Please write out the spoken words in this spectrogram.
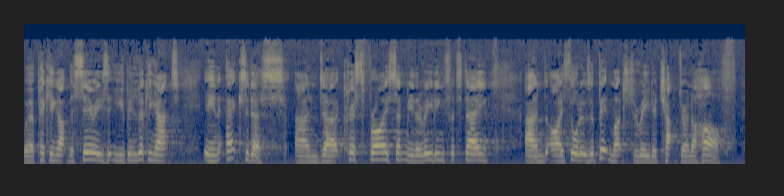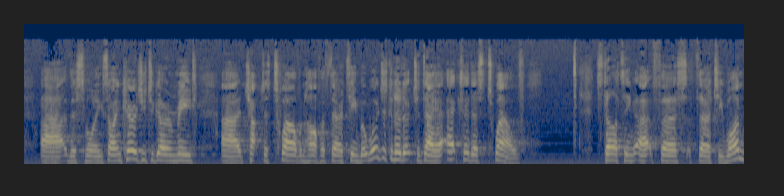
We're picking up the series that you've been looking at in Exodus. And uh, Chris Fry sent me the readings for today. And I thought it was a bit much to read a chapter and a half uh, this morning. So I encourage you to go and read uh, chapters 12 and half of 13. But we're just going to look today at Exodus 12, starting at verse 31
